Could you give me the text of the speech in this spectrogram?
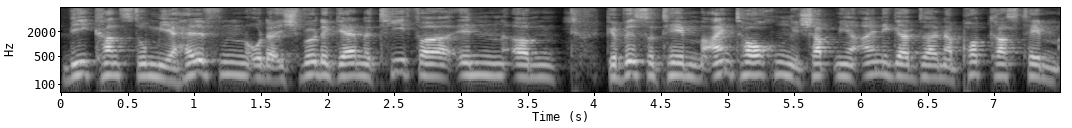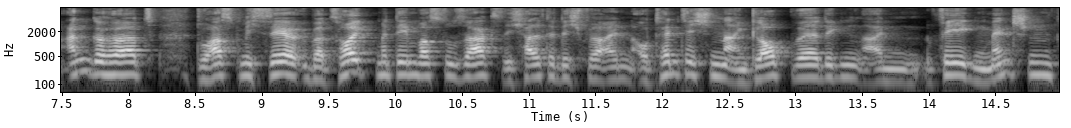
Wie kannst du mir helfen? Oder ich würde gerne tiefer in ähm, gewisse Themen eintauchen. Ich habe mir einige deiner Podcast-Themen angehört. Du hast mich sehr überzeugt mit dem, was du sagst. Ich halte dich für einen authentischen, einen glaubwürdigen, einen fähigen Menschen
